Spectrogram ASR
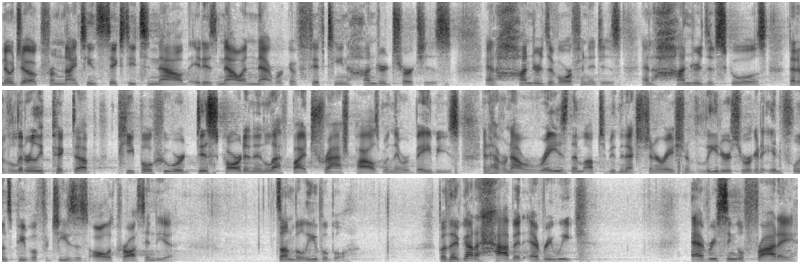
no joke, from 1960 to now, it is now a network of 1,500 churches and hundreds of orphanages and hundreds of schools that have literally picked up people who were discarded and left by trash piles when they were babies and have now raised them up to be the next generation of leaders who are going to influence people for Jesus all across India. It's unbelievable. But they've got a habit every week. Every single Friday,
